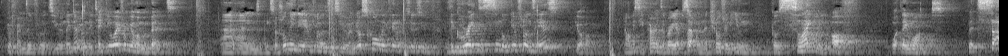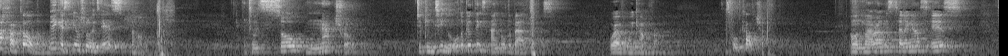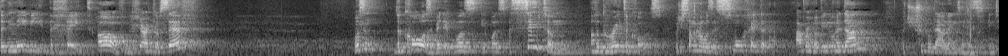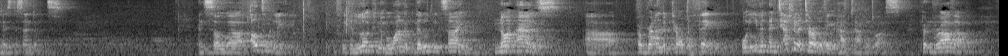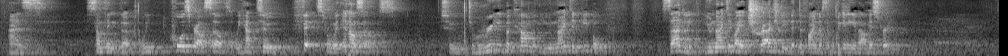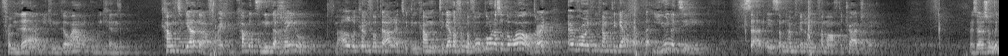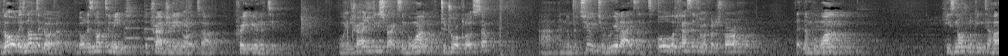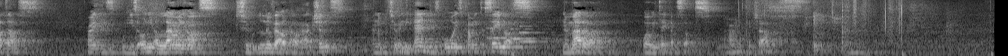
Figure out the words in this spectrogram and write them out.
Your friends influence you, and they do, and they take you away from your home a bit. Uh, and, and social media influences you, and your school influences you. The greatest single influence is your home. Now, obviously, parents are very upset when their children even go slightly off what they want. But Sachakol, the biggest influence is the home. And so it's so natural to continue all the good things and all the bad things, wherever we come from. It's called culture. And what the Maharal is telling us is that maybe the chait of Mechirat Yosef wasn't the cause of it, it was, it was a symptom of a greater cause, which somehow was a small chait that Avram Avinu had done, which trickled down into his, into his descendants. And so uh, ultimately, if we can look, number one, at Galut Mitzrayim, not as uh, a random terrible thing, or even a definite terrible thing that had to happen to us, but rather as something that we caused for ourselves, that we had to fix from within ourselves, to, to really become united people Sadly, united by a tragedy that defined us at the beginning of our history. From there, we can go out, we can come together, right? We can come together from the four corners of the world, right? Everyone can come together. That unity, sadly, sometimes can only come after tragedy. Because the goal is not to go there. The goal is not to need the tragedy in order to create unity. When tragedy strikes, number one, to draw closer, uh, and number two, to realize that it's all a chesed from HaKadosh Baruch Hu. That number one, He's not looking to hurt us, right? He's, he's only allowing us to live out our actions. And number two, in the end, He's always coming to save us, no matter where we take ourselves. All right, good Shabbos.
